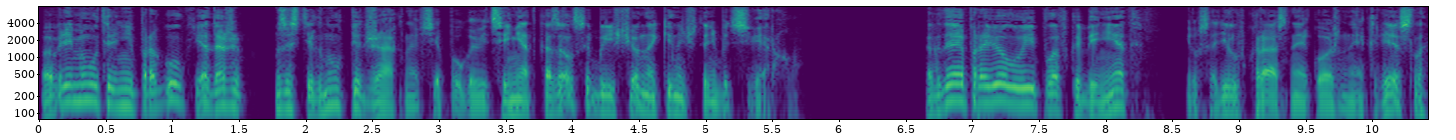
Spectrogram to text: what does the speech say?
Во время утренней прогулки я даже застегнул пиджак на все пуговицы и не отказался бы еще накинуть что-нибудь сверху. Когда я провел Уипла в кабинет и усадил в красное кожаное кресло,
